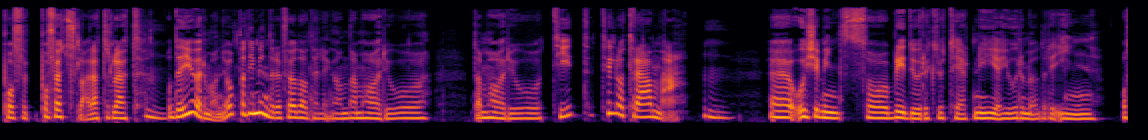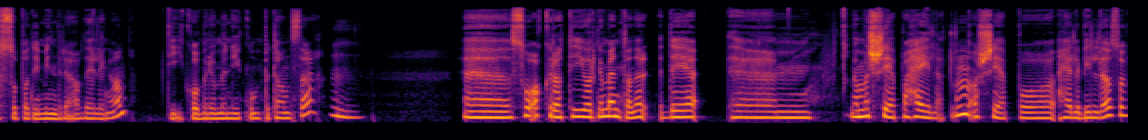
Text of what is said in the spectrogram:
på, på fødsler, rett og slett. Og det gjør man jo på de mindre fødeavdelingene. De har jo, de har jo tid til å trene. Mm. Og ikke minst så blir det jo rekruttert nye jordmødre inn også på de mindre avdelingene. De kommer jo med ny kompetanse. Mm. Så akkurat de argumentene det eh, Når man ser på helheten og ser på hele bildet, så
